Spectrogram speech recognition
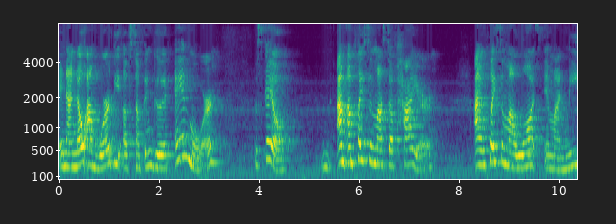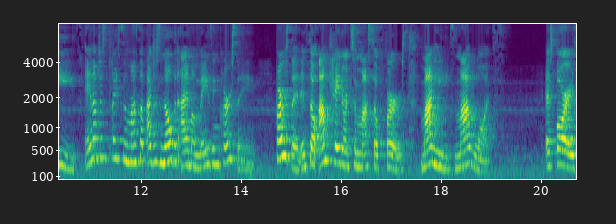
and I know I'm worthy of something good and more, the scale, I'm, I'm placing myself higher. I am placing my wants and my needs and I'm just placing myself, I just know that I am an amazing person, person. And so I'm catering to myself first, my needs, my wants, as far as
